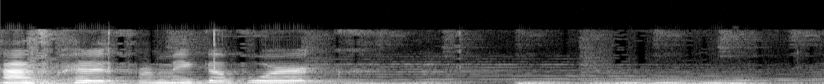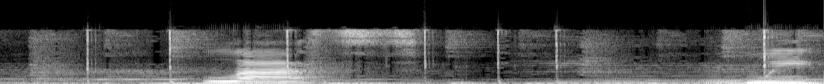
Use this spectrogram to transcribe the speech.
half credit for makeup work. Last week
